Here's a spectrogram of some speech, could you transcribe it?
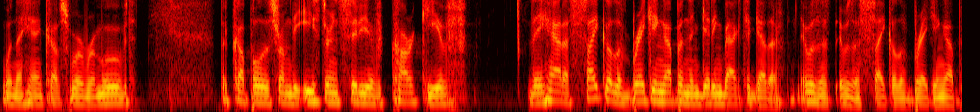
when the handcuffs were removed, the couple is from the eastern city of Kharkiv. They had a cycle of breaking up and then getting back together. It was a it was a cycle of breaking up,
